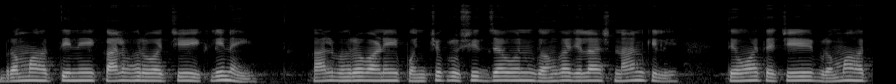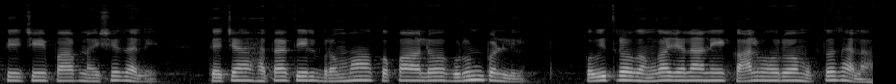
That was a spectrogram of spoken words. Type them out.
ब्रह्महत्येने कालभैरवाचे ऐकले नाही. कालभैरवाने पंचक्रोशीत जाऊन गंगाजला स्नान केले. तेव्हा त्याचे ब्रह्महत्येचे पाप नाहीसे झाले. त्याच्या हातातील ब्रह्मकपाल गळून पडले. पवित्र गंगाजलाने कालभैरव मुक्त झाला.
